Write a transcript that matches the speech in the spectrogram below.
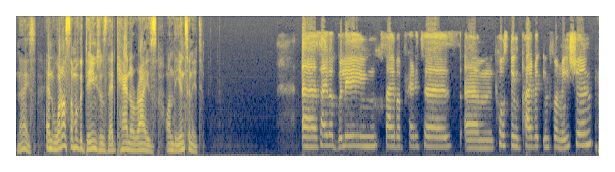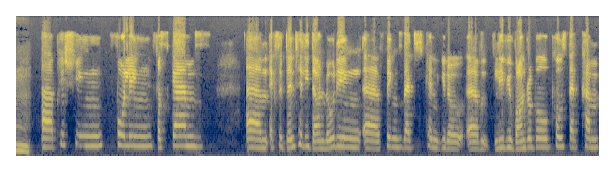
Nice. And what are some of the dangers that can arise on the internet? uh, cyberbullying, cyber predators, um, posting private information, Mm. Uh, falling for scams, um, accidentally downloading uh, things that can, you know, um, leave you vulnerable, posts that come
